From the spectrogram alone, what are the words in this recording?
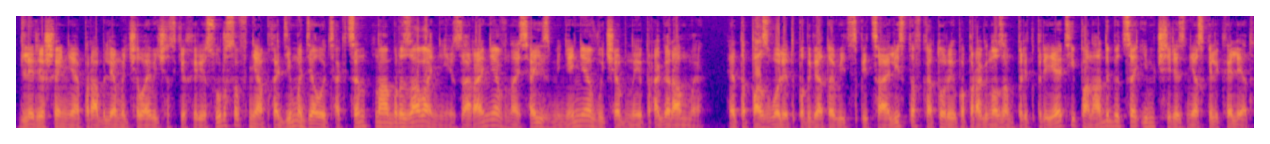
Для решения проблемы человеческих ресурсов необходимо делать акцент на образовании, заранее внося изменения в учебные программы. Это позволит подготовить специалистов, которые по прогнозам предприятий понадобятся им через несколько лет.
